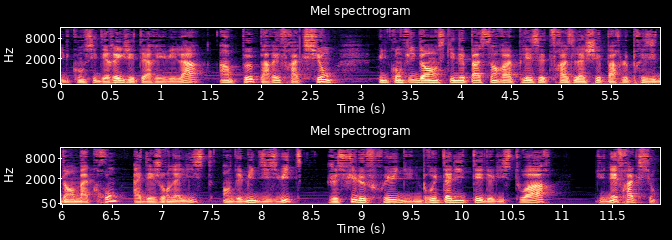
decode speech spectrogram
ils considéraient que j'étais arrivé là un peu par effraction. Une confidence qui n'est pas sans rappeler cette phrase lâchée par le président Macron à des journalistes en 2018. Je suis le fruit d'une brutalité de l'histoire, d'une effraction.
